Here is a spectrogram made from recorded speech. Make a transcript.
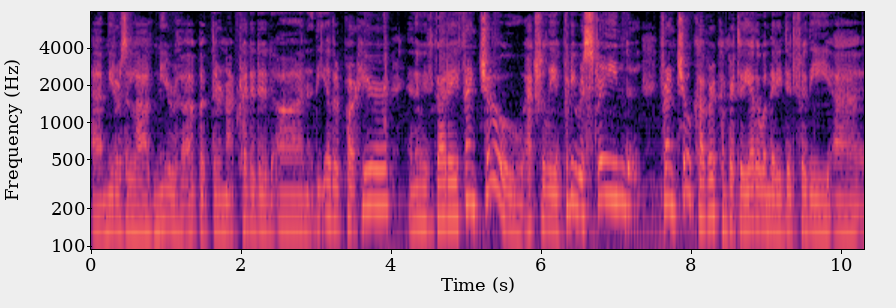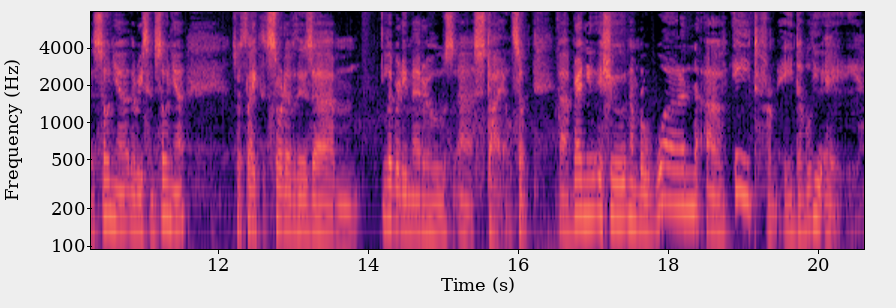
uh, Miroslav Mrva, but they're not credited on the other part here. And then we've got a Frank Cho, actually a pretty restrained Frank Cho cover compared to the other one that he did for the uh, Sonja, the recent Sonja. So it's like sort of this um, Liberty Meadows uh, style. So uh, brand new issue number one of eight from AWA.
